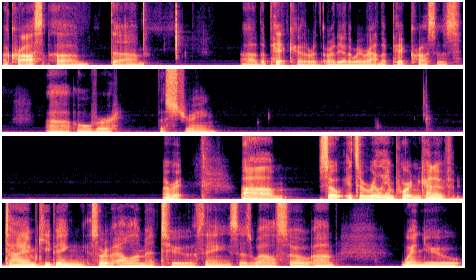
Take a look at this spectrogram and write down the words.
across um, the um, uh, the pick or, or the other way around. The pick crosses uh, over the string. All right. Um, so it's a really important kind of timekeeping sort of element to things as well. So um, when you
